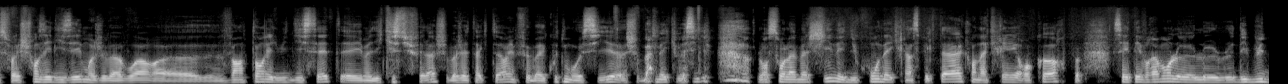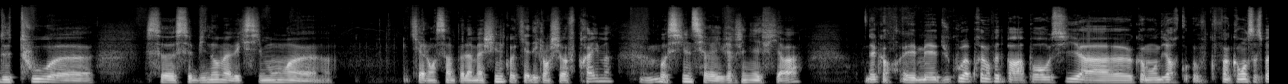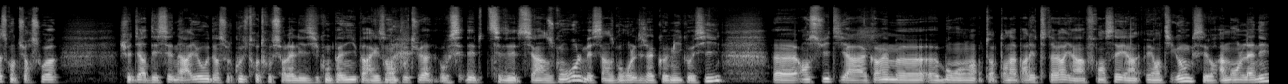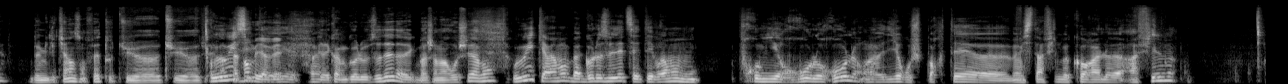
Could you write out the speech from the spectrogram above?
sur les Champs-Élysées, moi je vais avoir euh, 20 ans et lui 17, et il m'a dit Qu'est-ce que tu fais là? Je suis bah, j'étais acteur. Il me fait Bah écoute, moi aussi. Je suis Bah mec, vas-y, lançons la machine. Et du coup, on a écrit un spectacle, on a créé Aerocorp. Ça a été vraiment le, le, le début de tout euh, ce, ce, binôme avec Simon euh, qui a lancé un peu la machine, quoi, qui a déclenché Off Prime, mmh. aussi une série Virginie et Fira. D'accord. Et mais du coup après en fait par rapport aussi à euh, comment dire, enfin comment ça se passe quand tu reçois je veux dire, des scénarios, d'un seul coup, tu te retrouves sur la Lazy Company, par exemple, où tu as, où c'est un second rôle, mais c'est un second rôle déjà comique aussi. Euh, ensuite, il y a quand même, euh, bon, t'en as parlé tout à l'heure, il y a un français et, un, et Antigang, c'est vraiment l'année 2015 en fait où tu euh, tu, tu oui, oui non, mais il y avait ouais. il y avait quand même Goal of the Dead avec Benjamin Rocher avant oui, oui carrément bah, Goal of the Dead ça a été vraiment mon premier rôle rôle on va dire où je portais euh, même si c'était un film choral un film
